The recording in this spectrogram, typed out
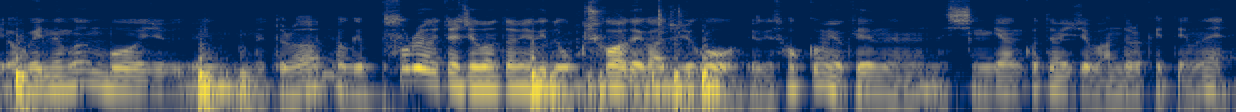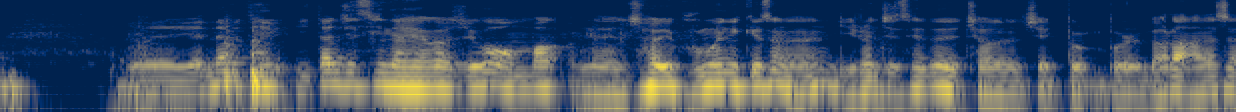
여기 있는 건 뭐 이제 뭐더라 여기 풀을 이렇게 집어넣으면 여기 녹초가 돼가지고 여기 섞으면 이렇게 되는 신기한 것 때문에 이제 만들었기 때문에 네, 옛날부터 이딴 짓이나 해가지고 엄마 네, 저희 부모님께서는 이런 짓을 저 이제 뭘말안 하시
